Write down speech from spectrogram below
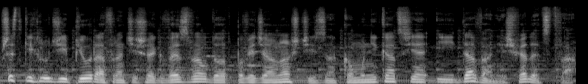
Wszystkich ludzi pióra Franciszek wezwał do odpowiedzialności za komunikację i dawanie świadectwa.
